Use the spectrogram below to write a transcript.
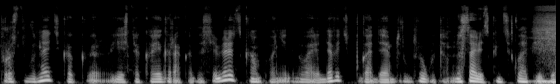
просто вы знаете, как есть такая игра, когда собирается компания и говорят, давайте погадаем друг другу там на советской энциклопедии.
